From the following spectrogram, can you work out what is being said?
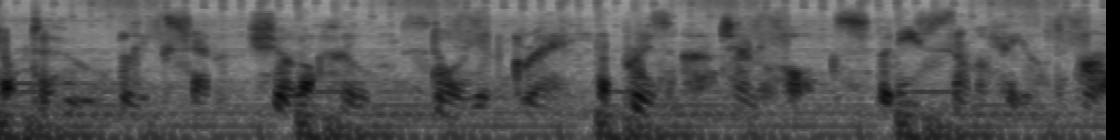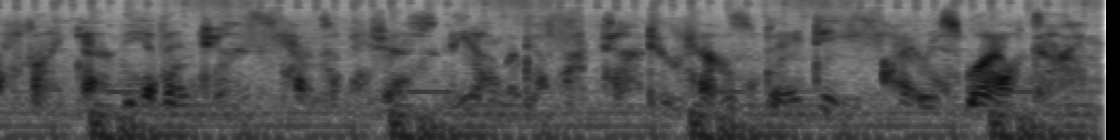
Doctor Who, Blake 7, Sherlock Holmes, Dorian Gray, The Prisoner, Terrahawks, Bernice Summerfield, Pathfinder, The Avengers, Countermeasures, The Omega Factor, 2000 AD, Iris Wildthyme,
